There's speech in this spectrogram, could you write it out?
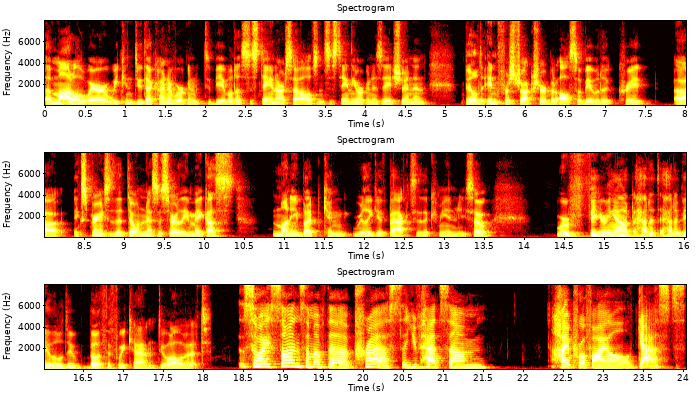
a model where we can do that kind of work and to be able to sustain ourselves and sustain the organization and build infrastructure, but also be able to create uh, experiences that don't necessarily make us money, but can really give back to the community. So we're figuring out how to how to be able to do both if we can do all of it so I saw in some of the press that you've had some high profile guests.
